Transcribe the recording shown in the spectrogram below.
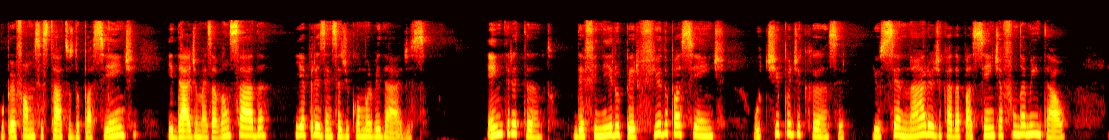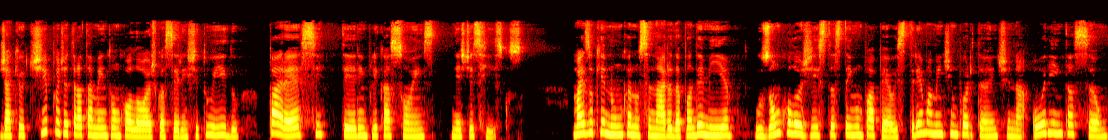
o performance status do paciente, idade mais avançada e a presença de comorbidades. Entretanto, definir o perfil do paciente, o tipo de câncer e o cenário de cada paciente é fundamental, já que o tipo de tratamento oncológico a ser instituído parece ter implicações nestes riscos. Mais do que nunca no cenário da pandemia, os oncologistas têm um papel extremamente importante na orientação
